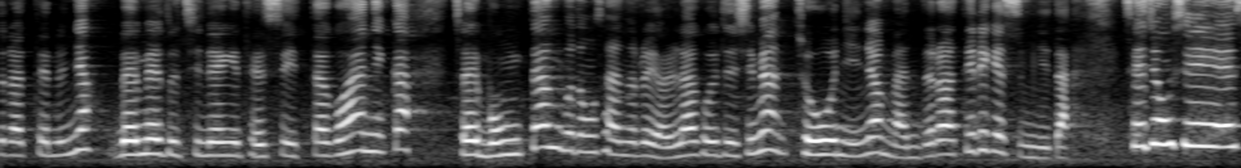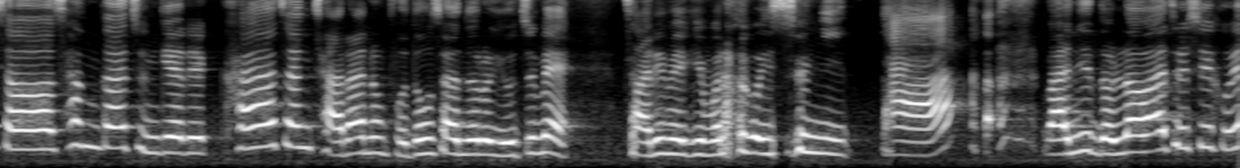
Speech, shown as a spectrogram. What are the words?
분들한테는요 매매도 진행이 될 수 있다고 하니까 저희 몽땅 부동산으로 연락을 주시면 좋은 인연 만들어 드리겠습니다. 세종시에서 상가 중개를 가장 잘하는 부동산으로 요즘에 자리매김을 하고 있습니다. 많이 놀러와 주시고요.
